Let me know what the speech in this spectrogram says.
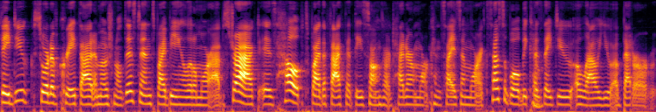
they do sort of create that emotional distance by being a little more abstract is helped by the fact that these songs are tighter and more concise and more accessible because they do allow you a better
